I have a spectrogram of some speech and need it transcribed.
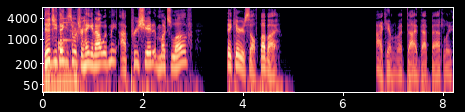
Digi, thank you so much for hanging out with me. I appreciate it. Much love. Take care of yourself. Bye-bye. I can't believe I died that badly.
